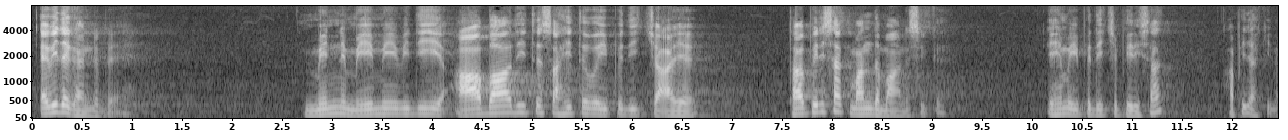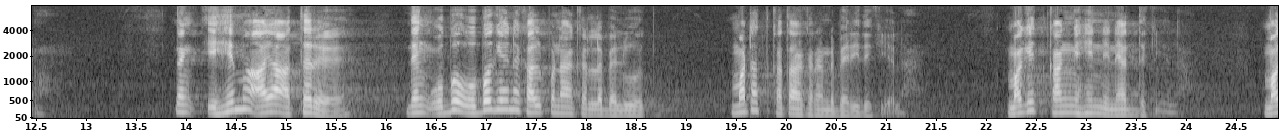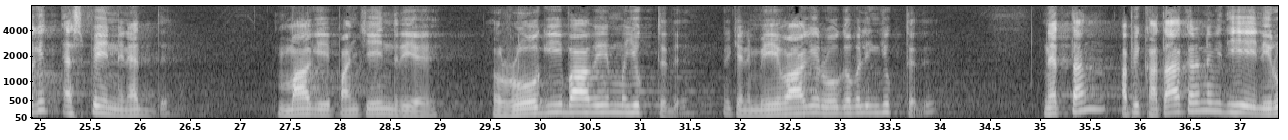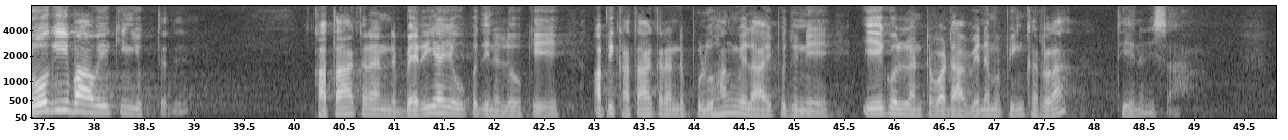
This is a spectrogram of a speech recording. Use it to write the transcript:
ඇවිද ගණ්ඩ බෑ. මෙන්න මේ මේ විදිහේ ආබාධිත සහිතව ඉපදිච්ච අය තව පිරිසක් මන්ද මානසික එහෙම ඉපදිච්ච පිරිසක් අපි දකිනවා. දැන් එහෙම අය අතර දැන් ඔබ ඔබ ගැන කල්පනා කරලා බැලුවොත් මටත් කතා කරන්න බැරිද කියලා. මගෙත් කං ඇහෙන්නේ නැද්ද කියලා. මගෙත් ඇස්පේන්නේ නැද්ද. මාගේ පංචේන්ද්‍රිය රෝගී භාවයෙන්ම යුක්තද එකැන මේවාගේ රෝගවලින් යුක්තද. නැත්තං අපි කතා කරන විදිහේ නිරෝගී භාවයකින් යුක්තද. කතා කරන්න බැරි අය උපදින ලෝකයේ අපි කතා කරන්න පුළුවන් වෙලා ඉපදුනේ ඒගොල්ලන්ට වඩා වෙනම පින් කරලා තියෙන නිසා.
